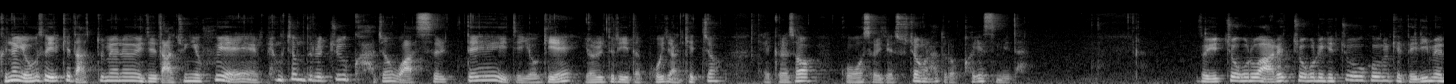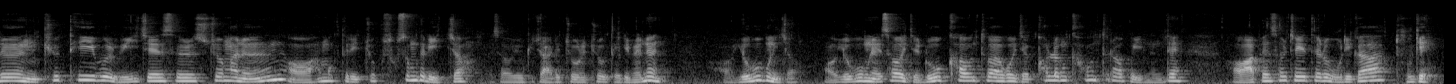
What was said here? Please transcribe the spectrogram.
그냥 여기서 이렇게 놔두면은 이제 나중에 후에 평점들을 쭉 가져왔을 때 이제 여기에 열들이 다 보이지 않겠죠? 네, 그래서 그것을 이제 수정을 하도록 하겠습니다. 그래서 이쪽으로 아래쪽으로 이렇게 조금 이렇게 내리면은 Q table widget을 수정하는 어, 항목들이 쭉 속성들이 있죠? 그래서 여기 아래쪽으로 쭉 내리면은 어, 요 부분이죠. 어, 요 부분에서 이제 row count하고 이제 column count라고 있는데 어, 앞에 설정했대로 우리가 두개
